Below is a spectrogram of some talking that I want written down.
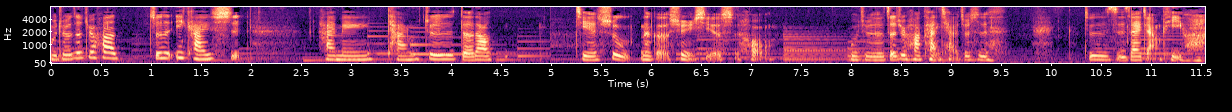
我觉得这句话就是一开始还没谈，就是得到结束那个讯息的时候，我觉得这句话看起来就是就是只在讲屁话。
